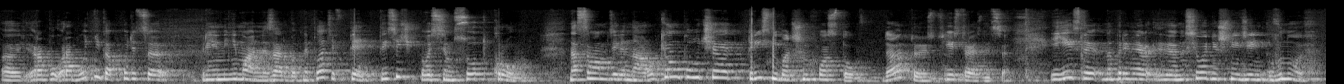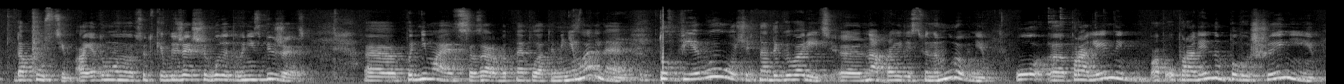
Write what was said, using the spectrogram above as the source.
работник обходится при минимальной заработной плате в 5800 крон. На самом деле на руки он получает 3 с небольшим хвостом, да, то есть есть разница. И если, например, э, на сегодняшний день вновь, допустим, а я думаю, все-таки в ближайшие годы этого не избежать, э, поднимается заработная плата минимальная, то в первую очередь надо говорить на правительственном уровне о, параллельном, о параллельном повышении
